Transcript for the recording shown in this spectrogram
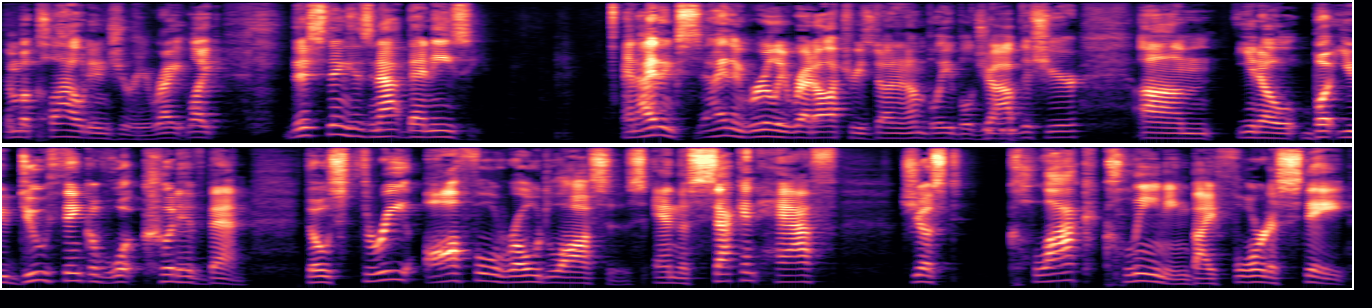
the McLeod injury, right? Like this thing has not been easy. And I think I think really Red Autry's done an unbelievable job this year. Um, you know, but you do think of what could have been those three awful road losses and the second half just clock cleaning by Florida State.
